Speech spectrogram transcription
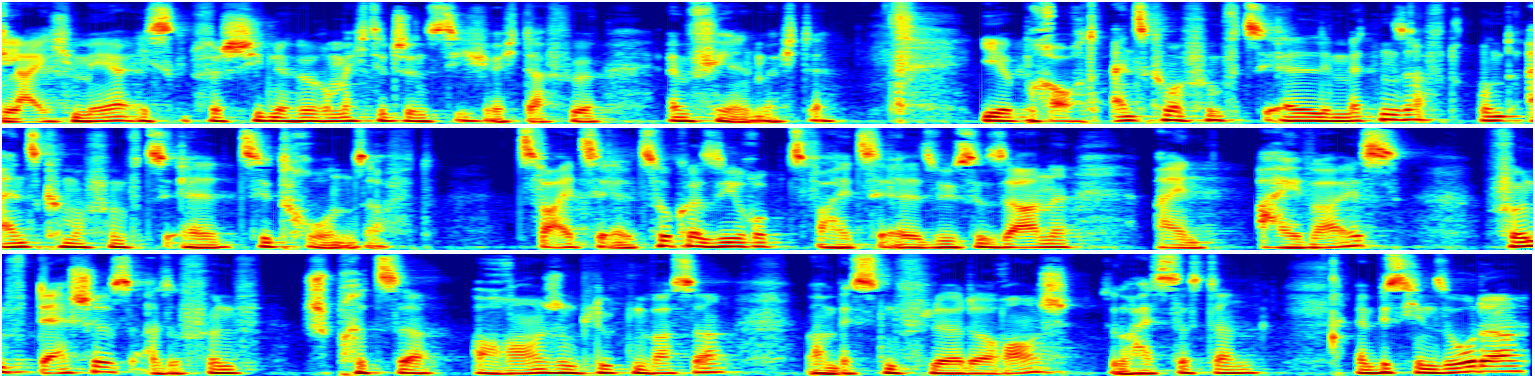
gleich mehr. Es gibt verschiedene höhere Mächte Gins, die ich euch dafür empfehlen möchte. Ihr braucht 1,5 Cl Limettensaft und 1,5 Cl Zitronensaft. 2 Cl Zuckersirup, 2 Cl süße Sahne, ein Eiweiß, 5 Dashes, also 5 Spritzer Orangenblütenwasser, am besten Fleur d'Orange, so heißt das dann, ein bisschen Soda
